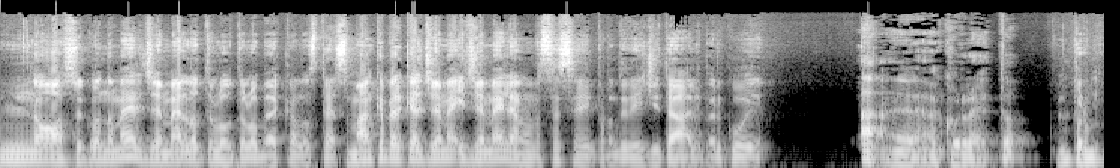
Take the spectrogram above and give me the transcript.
No, secondo me il gemello te lo, te lo becca lo stesso, ma anche perché geme- i gemelli hanno le stesse impronte digitali, per cui... Ah, eh, corretto. Il, pro-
